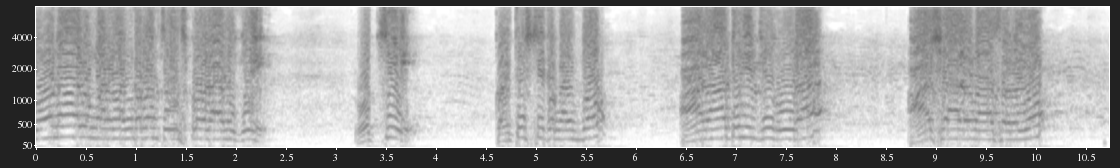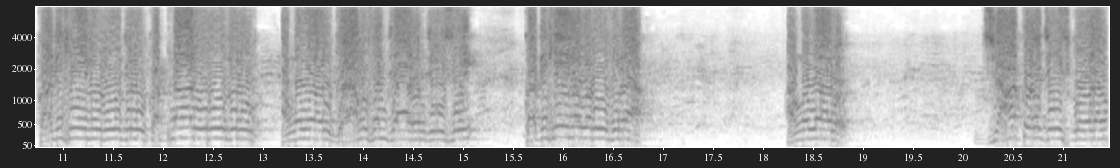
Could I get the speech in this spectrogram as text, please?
గోణాలు మనమందరం చేసుకోవడానికి వచ్చి ప్రతిష్ఠితమైందో ఆనాటి నుంచి కూడా ఆషాఢ మాసంలో పదిహేను రోజులు పద్నాలుగు రోజులు అమ్మవారు గ్రామ సంచారం చేసి పదిహేనవ రోజున అమ్మవారు జాతర చేసుకోవడం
